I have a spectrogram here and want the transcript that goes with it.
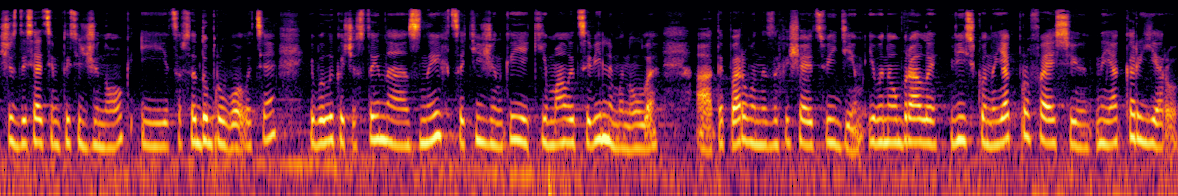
67 тисяч жінок, і це все доброволиці. І велика частина з них це ті жінки, які мали цивільне минуле, а тепер вони захищають свій дім. І вони обрали військо не як професію, не як кар'єру,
